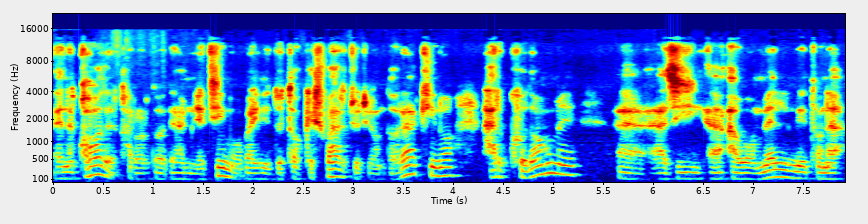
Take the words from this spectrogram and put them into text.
انقاد قرارداد امنیتی ما بین دو تا کشور جریان داره که اینا هر کدام از این عوامل می‌تونه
